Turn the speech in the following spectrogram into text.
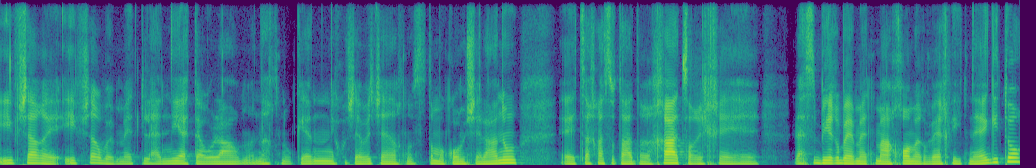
אי אפשר, אה, אי אפשר באמת להניע את העולם. אנחנו, כן, אני חושבת שאנחנו עושים את המקום שלנו. אה, צריך לעשות את ההדרכה, צריך להסביר באמת מה החומר ואיך להתנהג איתו,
